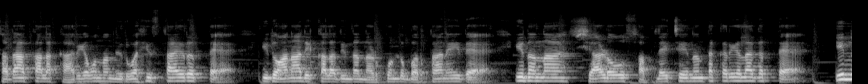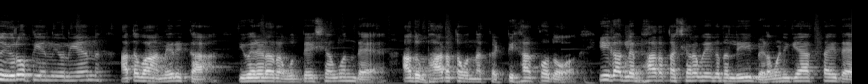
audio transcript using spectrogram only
ಸದಾಕಾಲ ಕಾರ್ಯವನ್ನು ನಿರ್ವಹಿಸ್ತಾ ಇರುತ್ತೆ. ಇದು ಅನಾದಿ ಕಾಲದಿಂದ ನಡ್ಕೊಂಡು ಬರ್ತಾನೆ ಇದೆ. ಇದನ್ನು ಶ್ಯಾಡೋ ಸಪ್ಲೈ ಚೈನ್ ಅಂತ ಕರೆಯಲಾಗುತ್ತೆ. ಇನ್ನು ಯುರೋಪಿಯನ್ ಯೂನಿಯನ್ ಅಥವಾ ಅಮೆರಿಕ ಇವೆರಡರ ಉದ್ದೇಶ ಒಂದೇ. ಅದು ಭಾರತವನ್ನು ಕಟ್ಟಿ ಹಾಕೋದು ಈಗಾಗಲೇ ಭಾರತ ಶರವೇಗದಲ್ಲಿ ಬೆಳವಣಿಗೆ ಆಗ್ತಾ ಇದೆ.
